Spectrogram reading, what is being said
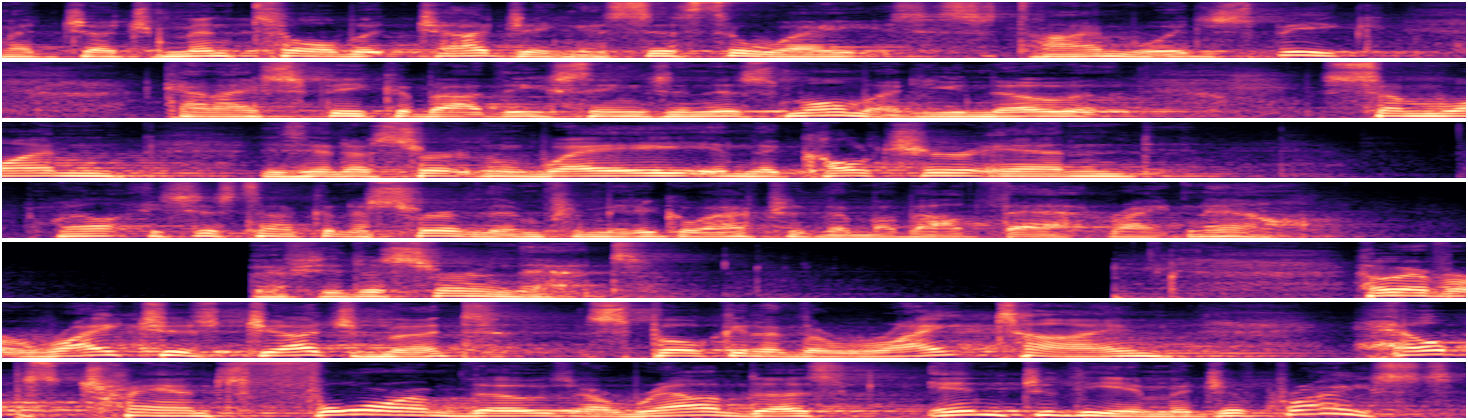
not judgmental, but judging. Is this the way, is this the time, the way to speak? Can I speak about these things in this moment? You know someone is in a certain way in the culture, and, well, it's just not going to serve them for me to go after them about that right now. We have to discern that. However, righteous judgment, spoken at the right time, helps transform those around us into the image of Christ.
